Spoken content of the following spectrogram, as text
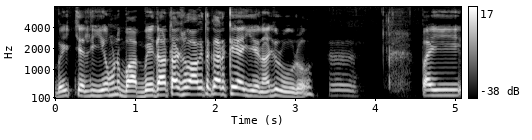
ਬਈ ਚੱਲੀਏ ਹੁਣ ਬਾਬੇ ਦਾ ਤਾਂ ਸਵਾਗਤ ਕਰਕੇ ਆਈਏ ਨਾ ਜ਼ਰੂਰ। ਹਾਂ। ਭਾਈ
